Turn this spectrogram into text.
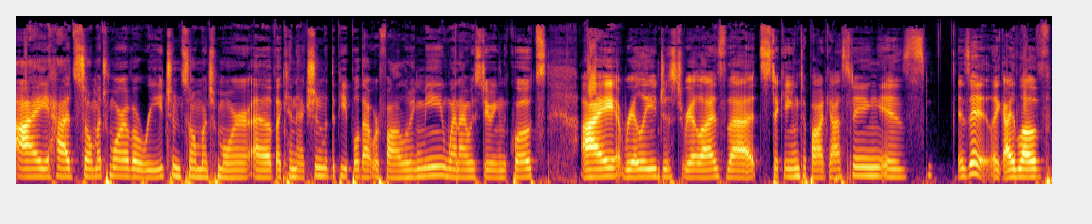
I had so much more of a reach and so much more of a connection with the people that were following me when I was doing the quotes, I really just realized that sticking to podcasting is is it. Like I love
